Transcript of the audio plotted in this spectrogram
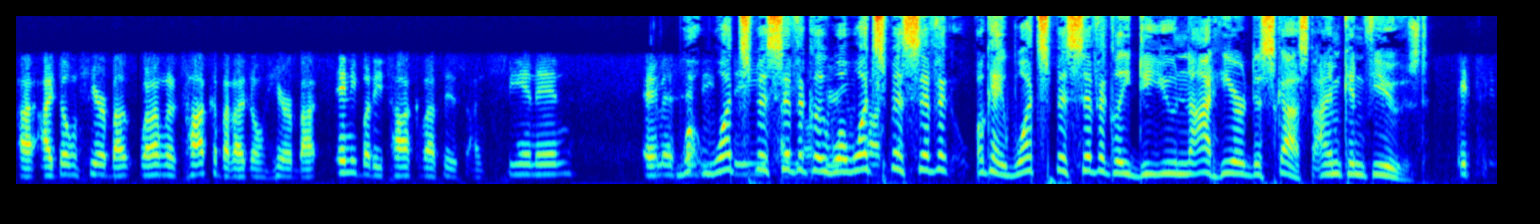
I, I don't hear about what I'm going to talk about. I don't hear about anybody talk about this on CNN. MSNBC, what, what specifically? Well, what specific? Okay, what specifically do you not hear discussed? I'm confused. It's it,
